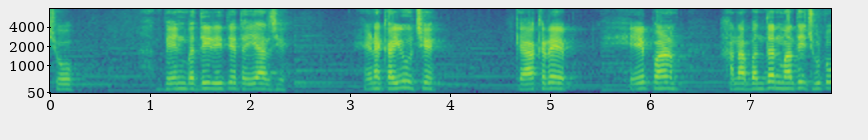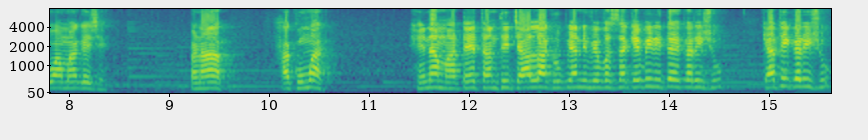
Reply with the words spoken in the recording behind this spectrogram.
જો, બેન બધી રીતે તૈયાર છે. એણે કહ્યું છે કે આખરે એ પણ આના બંધનમાંથી છૂટવા માગે છે. પણ આ હા કુમાર, એના માટે ત્રણથી ચાર લાખ રૂપિયાની વ્યવસ્થા કેવી રીતે કરીશું? ક્યાંથી કરીશું?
